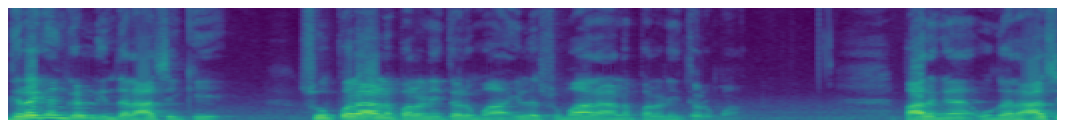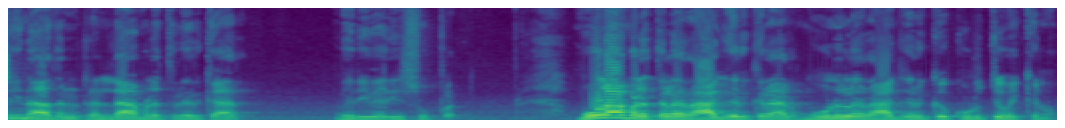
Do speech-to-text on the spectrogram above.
கிரகங்கள் இந்த ராசிக்கு சூப்பரான பலனை தருமா இல்லை சுமாரான பலனை தருமா? பாருங்கள் உங்கள் ராசிநாதன் ரெண்டாம் இடத்தில் இருக்கார். Very very super. மூணாம் இடத்துல ராகு இருக்கிறார். மூணில் ராகு இருக்கு கொடுத்து வைக்கணும்.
